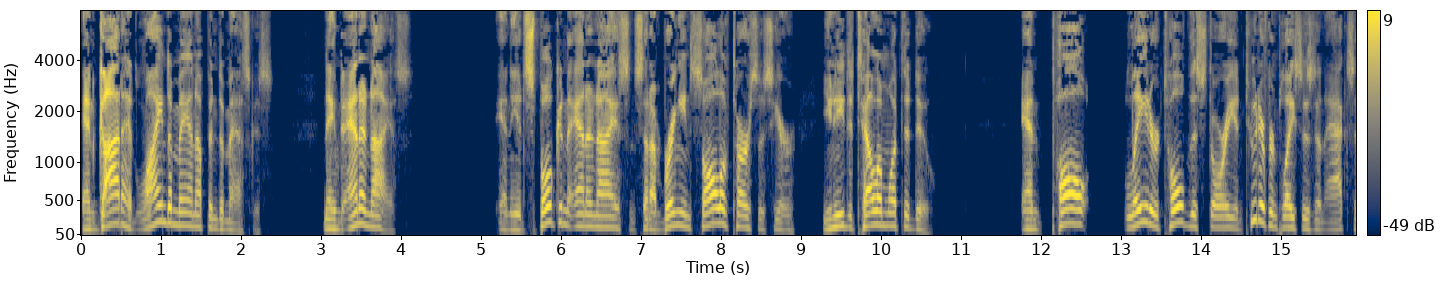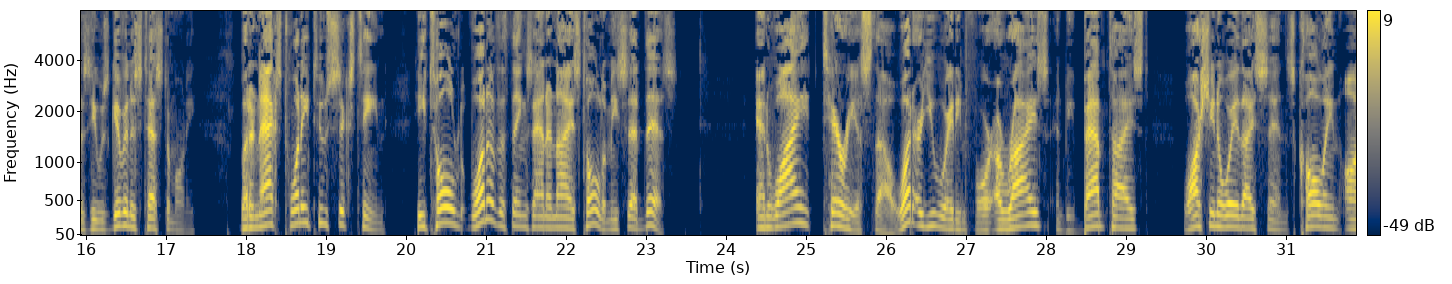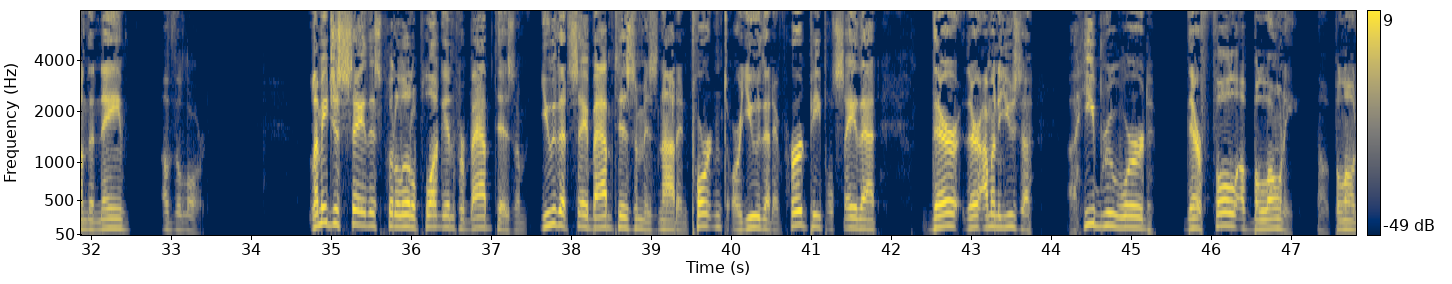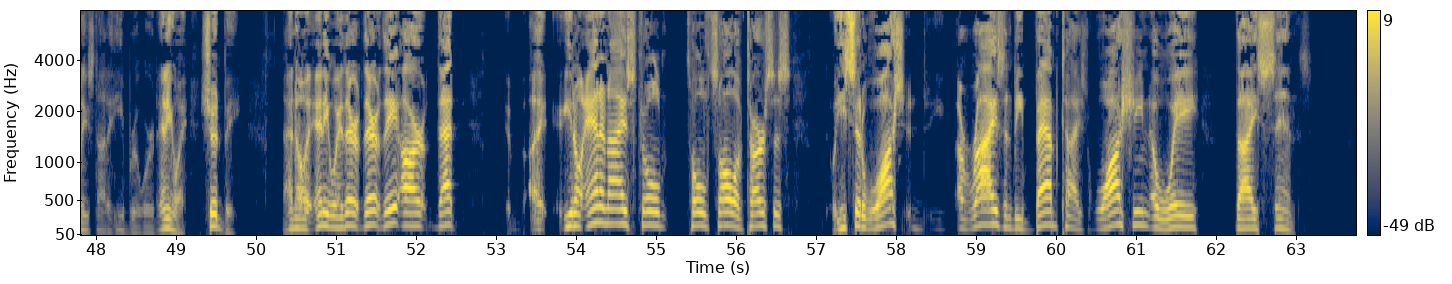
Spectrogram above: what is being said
And God had lined a man up in Damascus named Ananias, and he had spoken to Ananias and said, I'm bringing Saul of Tarsus here. You need to tell him what to do. And Paul later told this story in two different places in Acts as he was given his testimony. But in Acts 22:16, he told one of the things Ananias told him. He said this, "And why tarriest thou? What are you waiting for? Arise and be baptized, washing away thy sins, calling on the name of the Lord." Let me just say this, put a little plug in for baptism. You that say baptism is not important, or you that have heard people say that, they're, they're, I'm going to use a, a Hebrew word. They're full of baloney. No, baloney's not a Hebrew word. Anyway, should be. I know. Anyway, they're, they're, they are that, uh, you know, Ananias told, told Saul of Tarsus, he said, wash, arise and be baptized, washing away thy sins.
